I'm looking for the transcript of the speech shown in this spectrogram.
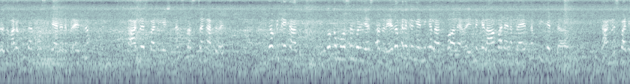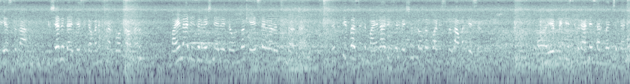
ఈరోజు మరొకసారి మోసం చేయాలనే ప్రయత్నం కాంగ్రెస్ పార్టీ చేసిందని స్పష్టంగా అర్థమైంది. ఇదొకటే కాదు ఇంకొక మోసం కూడా చేస్తూ ఉన్నారు. ఏదో ఒక రకంగా ఎన్నికలు అందుకోవాలి ఎన్నికలు ఆపాలనే ప్రయత్నం బీజేపీ కాంగ్రెస్ పార్టీ చేస్తున్న విషయాన్ని దయచేసి గమనించమని కోరుతా ఉన్నాను. మహిళా రిజర్వేషన్ ఏదైతే ఉందో కేసీఆర్ గారు వచ్చిన తర్వాత ఫిఫ్టీ పర్సెంట్ మహిళా రిజర్వేషన్ లోకల్ బాడీస్లలో అమలు చేశారు. ఎంపీటీసీలు కానీ సర్పంచ్లు కానీ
